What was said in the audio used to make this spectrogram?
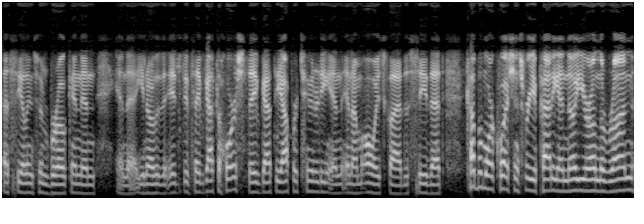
that ceiling's been broken and and uh, you know it, if they've got the horse they've got the opportunity and and I'm always glad to see that. Couple more questions for you, Patty. I know you're on the run.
